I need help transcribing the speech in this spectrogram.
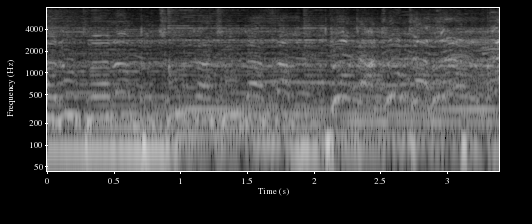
पर उठा रब छूटा छूटा सब छूटा छूटा सब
